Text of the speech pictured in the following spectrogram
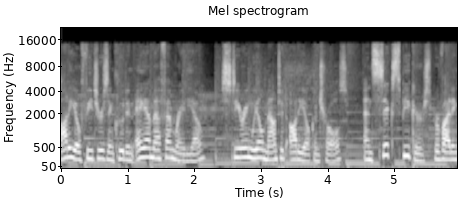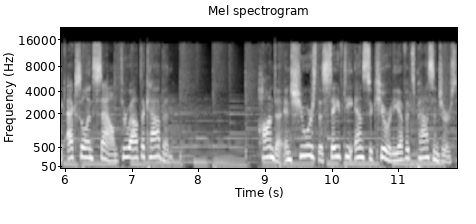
Audio features include an AM-FM radio, steering wheel mounted audio controls, and six speakers providing excellent sound throughout the cabin. Honda ensures the safety and security of its passengers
